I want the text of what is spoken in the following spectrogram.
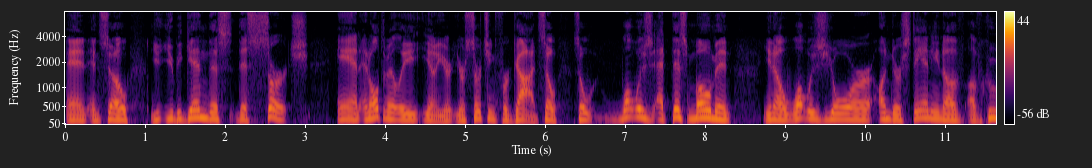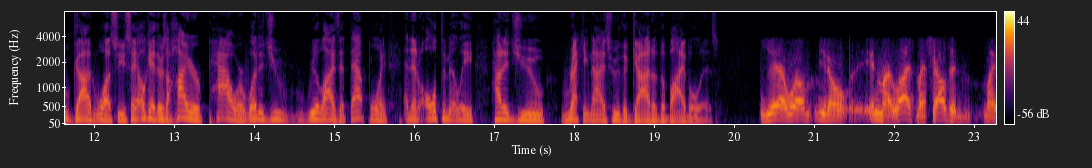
and and so you, you begin this this search and and ultimately you know you're you're searching for God. So so what was at this moment you know what was your understanding of of who god was? So you say okay there's a higher power. What did you realize at that point? And then ultimately how did you recognize who the god of the bible is yeah well you know in my life my childhood my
